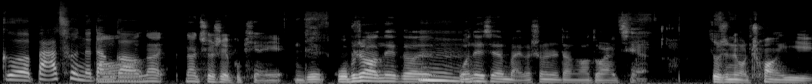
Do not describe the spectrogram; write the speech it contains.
个八寸的蛋糕，那那确实也不便宜。你这我不知道那个国内现在买个生日蛋糕多少钱？就是那种创意。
